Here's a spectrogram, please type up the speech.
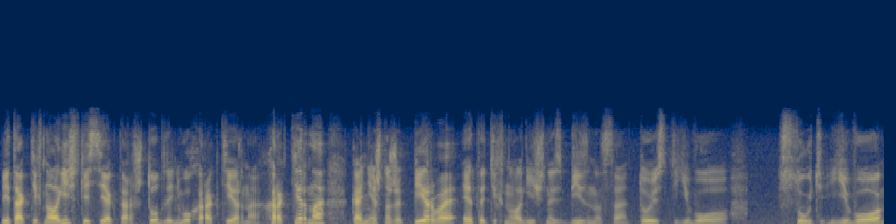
Итак, технологический сектор, что для него характерно? Характерно, конечно же, первое – это технологичность бизнеса, то есть его суть его,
